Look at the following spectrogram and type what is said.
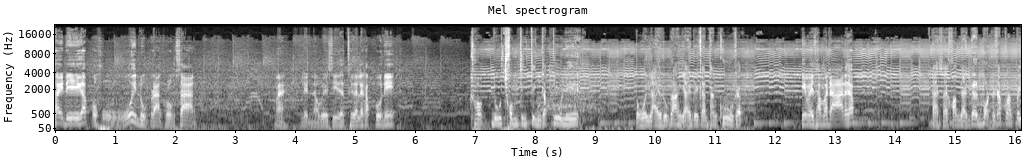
ให้ดีครับ โอ้โหรูปร่างโครงสร้างแม่เล่นเอาเวซีสะเทือนแล้วครับคู่นี้เขาดูชมจริง ๆ ครับคู่นี้ ตัวใหญ่รูปร่างใหญ่ด้วยกันทั้งคู่ครับนี่ไม่ธรรมดานะครับแต่ใช้ความใหญ่เดินบทนะครับกลางปี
